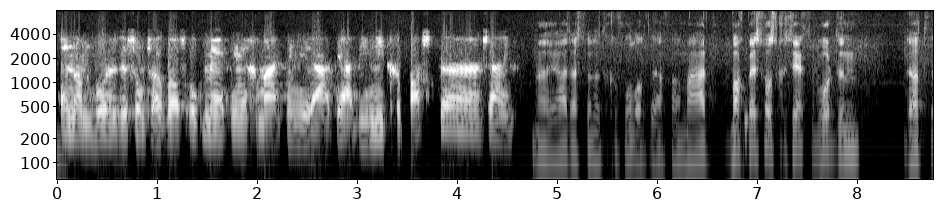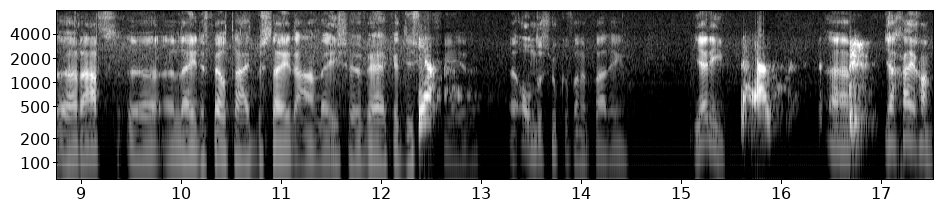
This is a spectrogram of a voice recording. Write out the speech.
En dan worden er soms ook wel eens opmerkingen gemaakt in die raad, ja, die niet gepast eh, zijn. nou ja, dat is dan het gevolg daarvan. Maar het mag best wel eens gezegd worden dat eh, raadsleden veel tijd besteden aan lezen, werken, discussiëren. eh, onderzoeken van een paar dingen. Jerry, Nou ja, ja, ga je gang.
